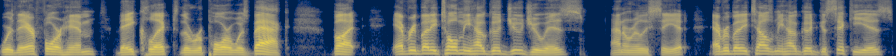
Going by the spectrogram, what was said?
were there for him. They clicked, the rapport was back. But everybody told me how good Juju is. I don't really see it. Everybody tells me how good Gesicki is.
